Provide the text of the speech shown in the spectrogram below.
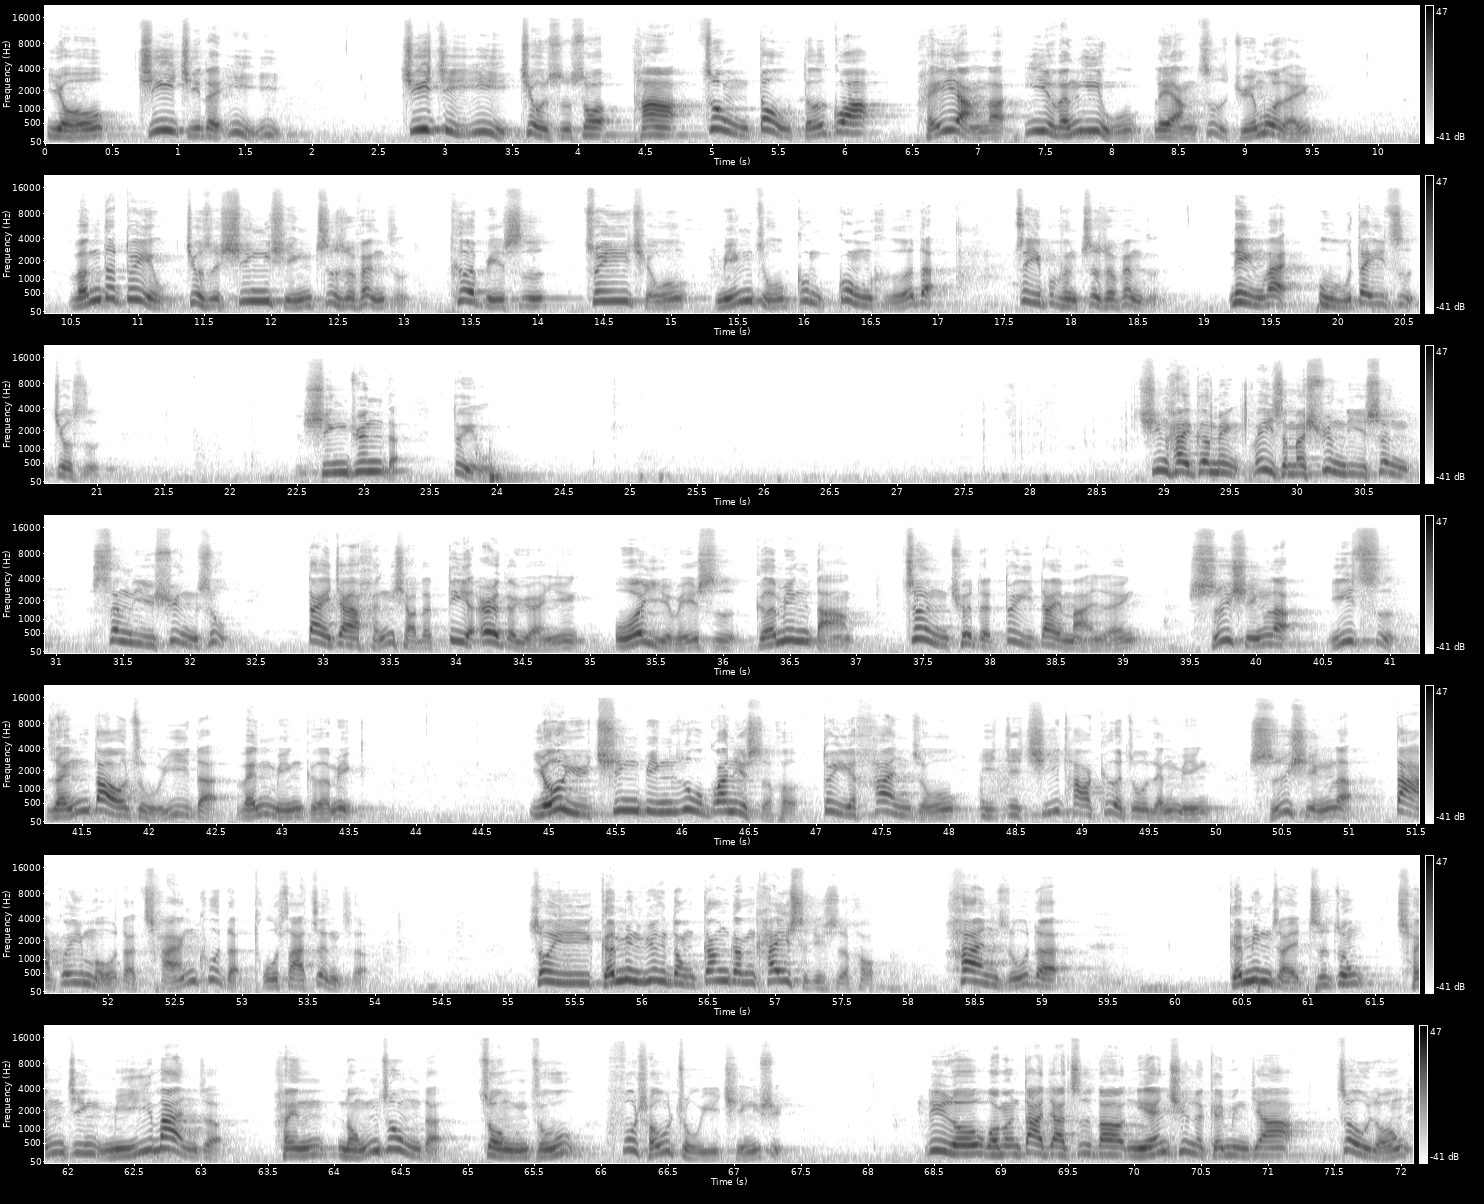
有积极的意义。积极意义就是说，他种豆得瓜，培养了一文一武两字掘墓人。文的队伍就是新型知识分子，特别是。追求民主共共和的这一部分知识分子，另外武的一支就是新军的队伍。辛亥革命为什么顺利胜胜利迅速，代价很小的第二个原因，我以为是革命党正确的对待满人，实行了一次人道主义的文明革命。由于清兵入关的时候，对汉族以及其他各族人民实行了大规模的残酷的屠杀政策，所以革命运动刚刚开始的时候，汉族的革命者之中曾经弥漫着很浓重的种族复仇主义情绪。例如，我们大家知道，年轻的革命家周荣，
